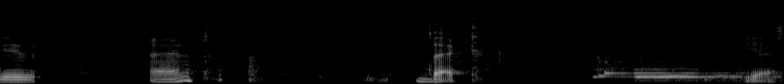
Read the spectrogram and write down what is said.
Give and bat yes.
